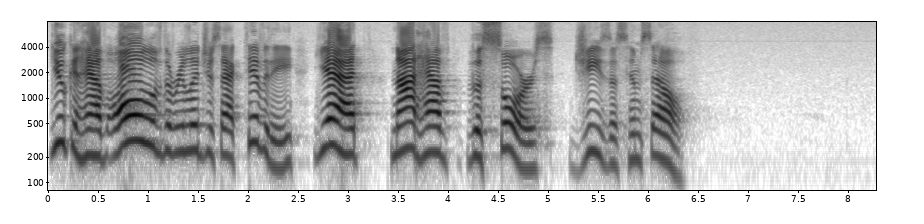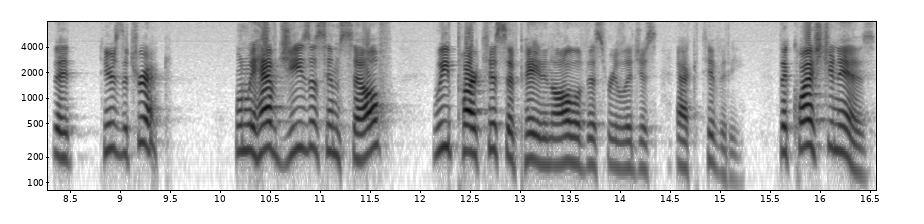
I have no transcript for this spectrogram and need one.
You can have all of the religious activity, yet not have the source Jesus himself. Here's the trick when we have Jesus himself, we participate in all of this religious activity. The question is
